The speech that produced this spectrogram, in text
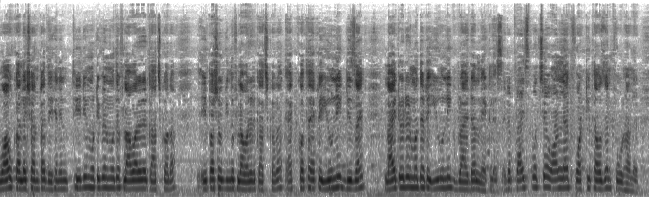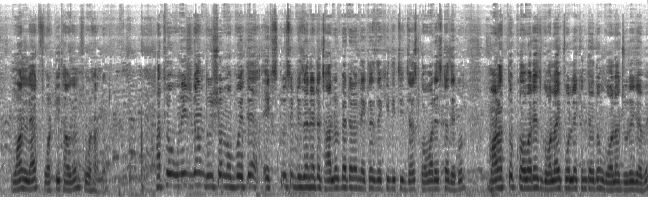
ওয়াও কালেকশনটা দেখে নিন। থ্রি মোটিভের মধ্যে ফ্লাওয়ারের কাজ করা, এই পাশেও কিন্তু ফ্লাওয়ারের কাজ করা। এক কথা একটা ইউনিক ডিজাইন লাইট ওয়েটের মধ্যে একটা ইউনিক ব্রাইডাল নেকলেস এটা প্রাইস পড়ছে one lakh forty thousand four hundred one lakh forty thousand four hundred মাত্র উনিশ গ্রাম দুইশো নব্বইতে এক্সক্লুসিভ ডিজাইনের একটা ঝালোর প্যাটার্নের নেকলেস দেখিয়ে দিচ্ছি। জাস্ট কভারেজটা দেখুন। মারাত্মক কভারেজ গলায় পরলে কিন্তু একদম গলা জুড়ে যাবে।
